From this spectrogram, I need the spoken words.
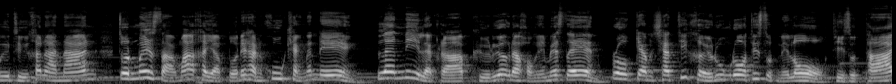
มือถือขนาดนั้น จนไม่สามารถขยับตัวได้ทันคู่แข่งนั่นเอง และนี่แหละครับ คือเรื่องราวของ MSN โปรแกรมแชทที่เคยรุ่งโรจน์ที่สุดในโลกที่สุดท้าย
